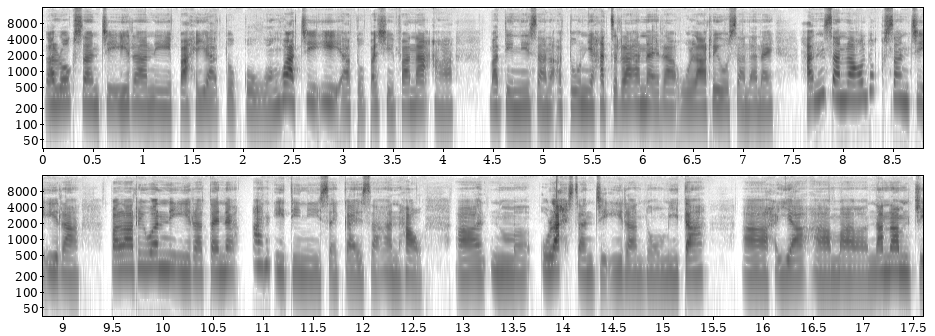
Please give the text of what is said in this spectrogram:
那洛杉矶伊拉尼巴亚多古文化记忆啊，多巴西法那啊，马丁尼山啊，多尼哈兹拉安奈拉乌拉里乌山奈，汉山啦洛杉矶伊拉。palariwan ni ira tanya an itini sa kaisaan hau a ulah san ji ira no mita a ya a ma nanam ji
